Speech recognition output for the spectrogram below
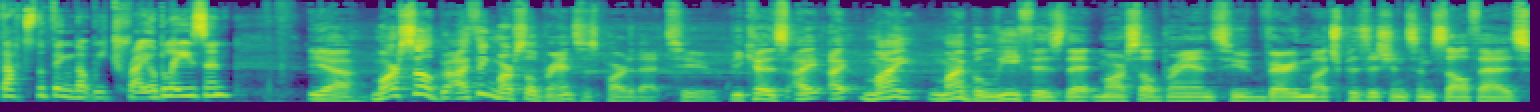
that's the thing that we trailblazing. Yeah, Marcel. I think Marcel Brands is part of that too, because I, I my my belief is that Marcel Brands, who very much positions himself as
